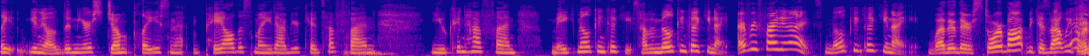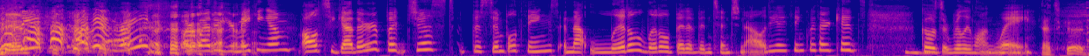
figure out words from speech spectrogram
like you know, the nearest jump place and pay all this money to have your kids have fun. You can have fun. Make milk and cookies. Have a milk and cookie night every Friday nights. Milk and cookie night. Whether they're store bought because that week is I'm in. I'm in, right? Or whether you're making them all together, but just the simple things and that little little bit of intentionality, I think, with our kids mm-hmm. goes a really long way. That's good.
